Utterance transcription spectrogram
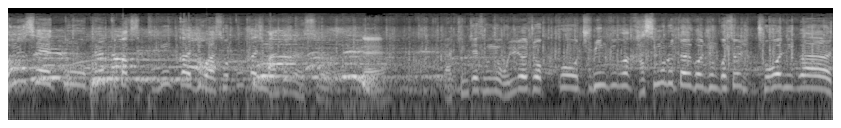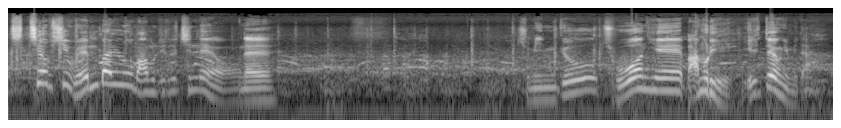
어느새 또 페널티 박스 부근까지 와서 골까지 만들어냈어요. 네. 자, 김재성이 올려줬고 주민규가 가슴으로 떨궈준 것을 조원희가 지체 없이 왼발로 마무리를 짓네요. 네. 주민규 조원희의 마무리 1대 0입니다.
